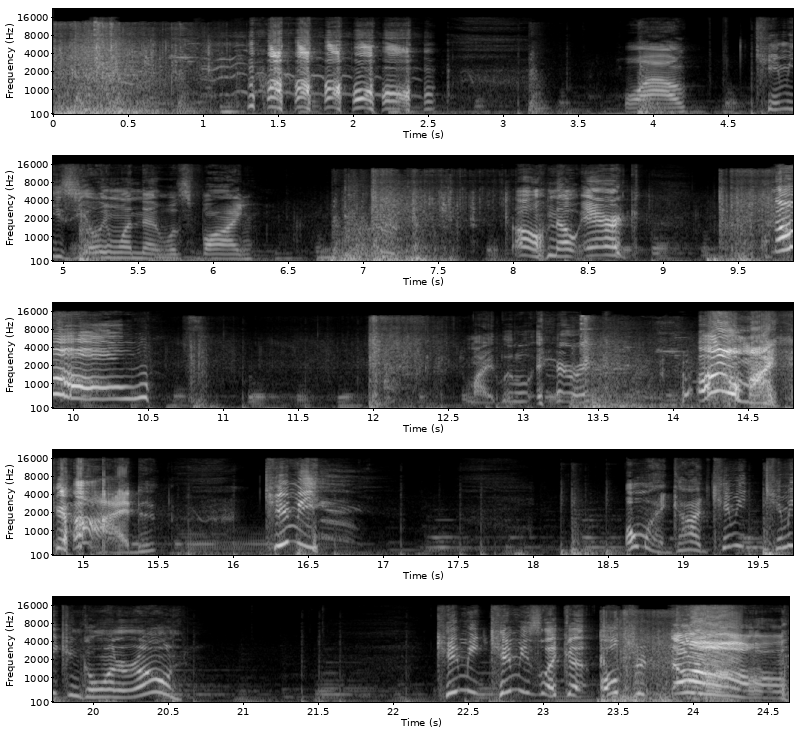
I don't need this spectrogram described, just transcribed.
wow, Kimmy's the only one that was fine. Oh no, Eric! No! My little Eric. Oh my god! Kimmy! Oh my god, Kimmy Kimmy can go on her own. Kimmy Kimmy's like an ultra Oh!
